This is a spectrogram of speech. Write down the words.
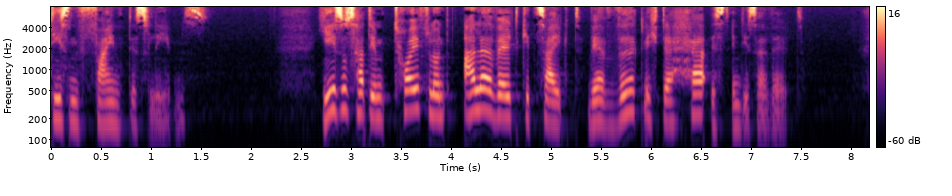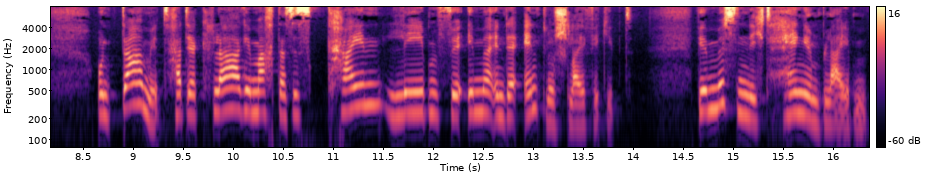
diesen Feind des Lebens. Jesus hat dem Teufel und aller Welt gezeigt, wer wirklich der Herr ist in dieser Welt. Und damit hat er klar gemacht, dass es kein Leben für immer in der Endlosschleife gibt. Wir müssen nicht hängen bleiben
